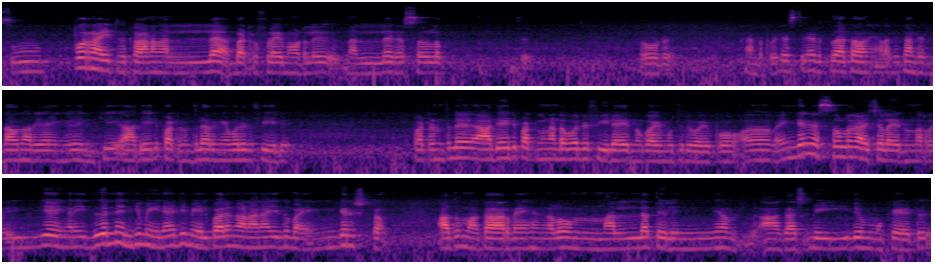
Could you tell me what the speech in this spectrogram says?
സൂപ്പറായിട്ട് കാണാൻ നല്ല ബട്ടർഫ്ലൈ മോഡൽ നല്ല രസമുള്ള റോഡ് കണ്ടപ്പോൾ രസത്തിന് എടുത്തതാട്ടോ. ഞങ്ങളൊക്കെ കണ്ടിട്ടുണ്ടാവും അറിയാം. എനിക്ക് ആദ്യമായിട്ട് പട്ടണത്തിൽ ഇറങ്ങിയ പോലെ ഒരു ഫീൽ പട്ടണത്തിൽ ആദ്യമായിട്ട് പട്ടണം കണ്ട പോലെ ഫീലായിരുന്നു കോയമ്പത്തൂർ പോയപ്പോൾ ഭയങ്കര രസമുള്ള കാഴ്ചകളായിരുന്നു നിറയെ. ഇങ്ങനെ ഇത് തന്നെ എനിക്ക് മെയിനായിട്ട് മേൽപ്പാലം കാണാനായിരുന്നു ഭയങ്കര ഇഷ്ടം. അതും കാർമേഘങ്ങളും നല്ല തെളിഞ്ഞ ആകാശ വെയിലും ഒക്കെ ആയിട്ട്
